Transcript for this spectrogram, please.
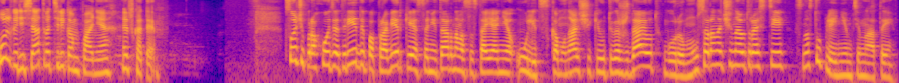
Ольга Десятова, телекомпания «ФКТ». В Сочи проходят рейды по проверке санитарного состояния улиц. Коммунальщики утверждают, горы мусора начинают расти с наступлением темноты.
